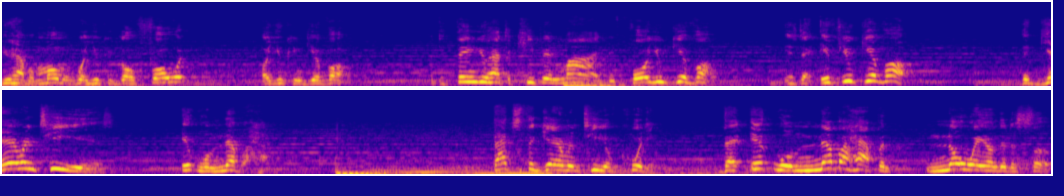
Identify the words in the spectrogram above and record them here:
You have a moment where you can go forward or you can give up. But the thing you have to keep in mind before you give up is that if you give up, the guarantee is it will never happen. That's the guarantee of quitting, that it will never happen no way under the sun.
